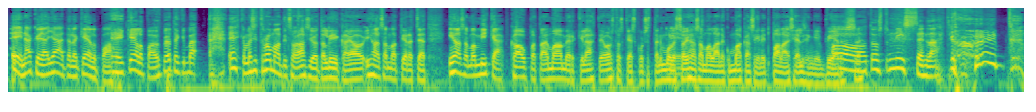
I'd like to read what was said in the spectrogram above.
ei näköjään jäätelö kelpaa. Ei kelpaa, mutta jotenkin mä, ehkä mä sit romantisoin asioita liikaa ja on ihan sama, tiedät sä, että ihan sama mikä kauppa tai maamerkki lähtee ostoskeskuksesta, niin mulle se on ihan samanlainen kuin makasiinit palaisi Helsingin vieressä. Oh, tuosta Nissen lähti. Ei,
